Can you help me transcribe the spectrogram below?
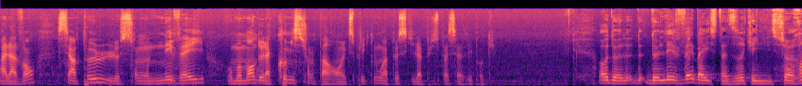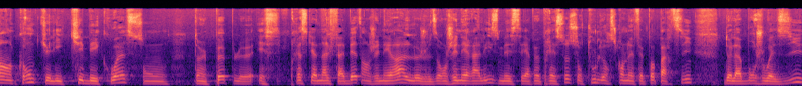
à l'avant. C'est un peu le, son éveil au moment de la commission parent. Explique-nous un peu ce qu'il a pu se passer à l'époque. Oh, de, de, l'éveil, ben, c'est-à-dire qu'il se rend compte que les Québécois sont un peuple presque analphabète en général. Je veux dire, on généralise, mais c'est à peu près ça, surtout lorsqu'on ne fait pas partie de la bourgeoisie.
